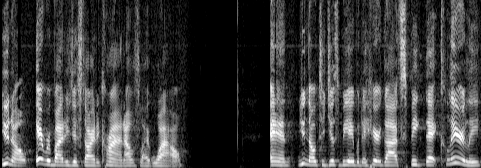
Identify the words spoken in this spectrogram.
you know, everybody just started crying. I was like, wow. And, you know, to just be able to hear God speak that clearly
